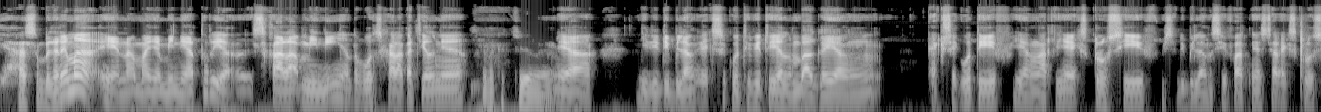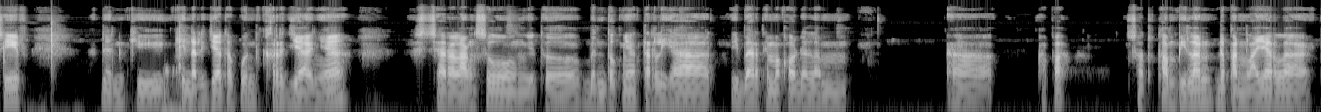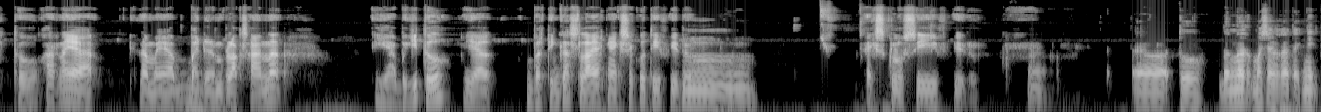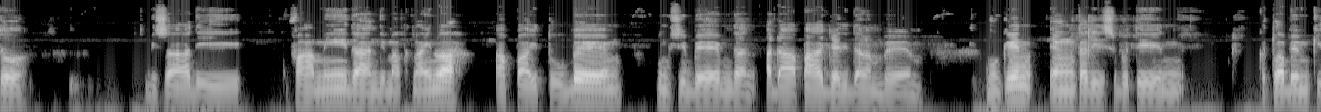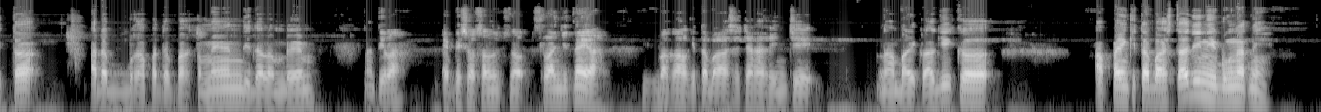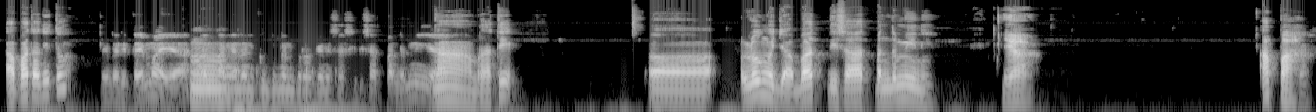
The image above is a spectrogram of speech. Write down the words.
ya sebenarnya mah ya namanya miniatur ya skala mini ataupun skala kecilnya. Skala kecil ya. Ya jadi dibilang eksekutif itu ya lembaga yang eksekutif yang artinya eksklusif bisa dibilang sifatnya secara eksklusif dan ki- kinerja ataupun kerjanya secara langsung gitu bentuknya terlihat ibaratnya mah kalau dalam eh, apa suatu tampilan depan layar lah gitu. Karena ya namanya badan pelaksana ya begitu. Ya bertingkah selayaknya eksekutif gitu. Hmm. eksklusif gitu. Eh, tuh dengar masyarakat teknik tuh. Bisa difahami dan dimaknain lah apa itu BEM, fungsi BEM dan ada apa aja di dalam BEM. Mungkin yang tadi disebutin ketua BEM kita ada beberapa departemen di dalam BEM. Nantilah episode selanjut- selanjutnya ya bakal kita bahas secara rinci. Nah, balik lagi ke apa yang kita bahas tadi nih Bung Nat nih. Apa tadi tuh? yang dari tema ya Hmm. tantangan dan keuntungan berorganisasi di saat pandemi ya Nah, berarti eh lu ngejabat di saat pandemi nih. ya Apa?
